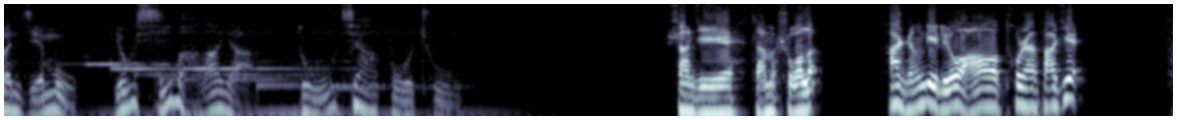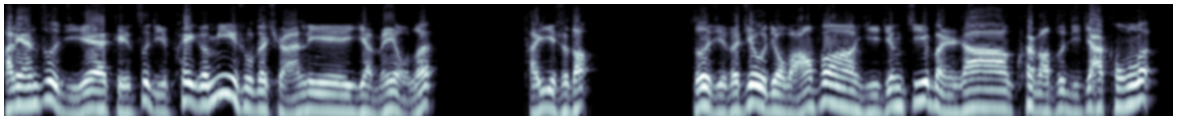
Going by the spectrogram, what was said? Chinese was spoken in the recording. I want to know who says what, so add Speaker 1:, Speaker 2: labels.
Speaker 1: 本节目由喜马拉雅独家播出。
Speaker 2: 上集咱们说了，汉成帝刘骜突然发现，他连自己给自己配个秘书的权利也没有了。他意识到，自己的舅舅王凤已经基本上快把自己架空了，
